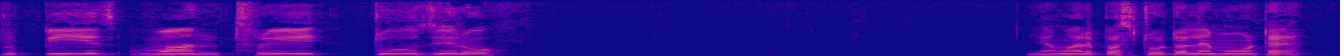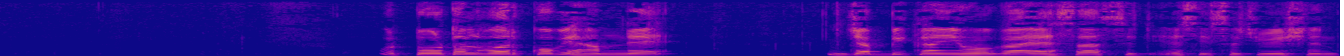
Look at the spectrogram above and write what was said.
Rupees one three two zero ये हमारे पास टोटल अमाउंट है। और टोटल वर्क को भी हमने जब भी कहीं होगा ऐसा ऐसी सिचुएशन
